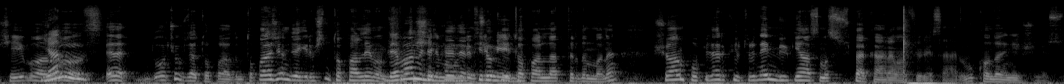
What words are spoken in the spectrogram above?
şeyi bu arada. Yalnız- o. Evet o çok güzel toparladım. Toparlayacağım diye girmiştim toparlayamamıştım. Devam Teşekkür edelim ederim. Çok iyi toparlattırdın bana. Şu an popüler kültürün en büyük yansıması süper kahraman furyası abi. Bu konuda ne düşünüyorsun?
